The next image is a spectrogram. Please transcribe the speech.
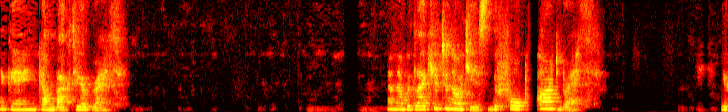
Again, come back to your breath. And I would like you to notice the four part breath you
